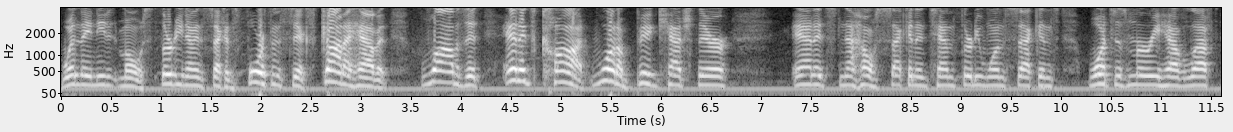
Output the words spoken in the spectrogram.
when they need it most. 39 seconds, fourth and six. Gotta have it. Lobs it, and it's caught. What a big catch there. And it's now second and 10, 31 seconds. What does Murray have left?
